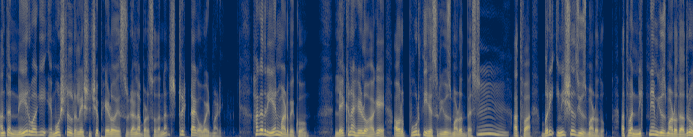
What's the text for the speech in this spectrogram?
ಅಂತ ನೇರವಾಗಿ ಎಮೋಷನಲ್ ರಿಲೇಷನ್ಶಿಪ್ ಹೇಳೋ ಹೆಸರುಗಳನ್ನ ಬಳಸೋದನ್ನ ಸ್ಟ್ರಿಕ್ಟಾಗಿ ಅವಾಯ್ಡ್ ಮಾಡಿ. ಹಾಗಾದ್ರೆ ಏನು ಮಾಡಬೇಕು? ಲೇಖನ ಹೇಳೋ ಹಾಗೆ ಅವರು ಪೂರ್ತಿ ಹೆಸರು ಯೂಸ್ ಮಾಡೋದು ಬೆಸ್ಟ್ ಅಥವಾ ಬರೀ ಇನಿಷಿಯಲ್ಸ್ ಯೂಸ್ ಮಾಡೋದು ಅಥವಾ ನಿಕ್ನೇಮ್ ಯೂಸ್ ಮಾಡೋದಾದ್ರೂ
